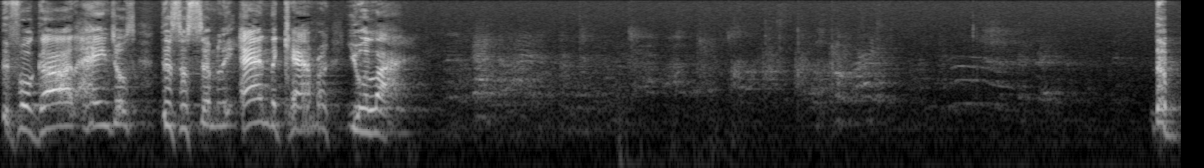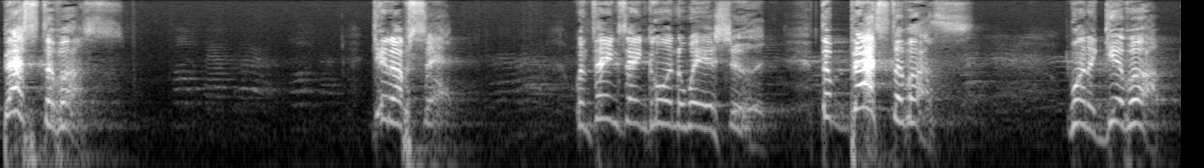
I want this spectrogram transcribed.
before God, angels, this assembly, and the camera, you're lying. The best of us get upset when things ain't going the way it should. The best of us want to give up.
